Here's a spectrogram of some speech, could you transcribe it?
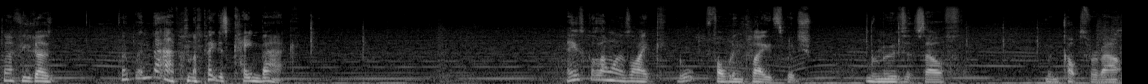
I don't know if you guys... When that happen? My plate just came back. It's got one of those like folding plates which removes itself when cops are about.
